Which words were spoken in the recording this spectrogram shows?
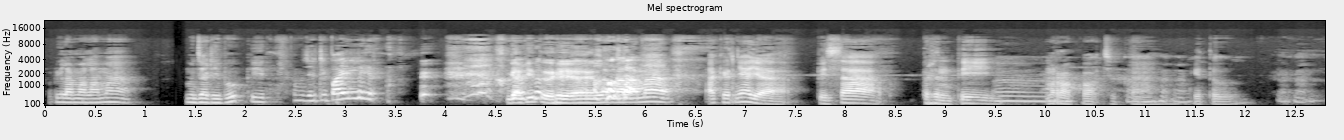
tapi lama-lama menjadi bukit. Menjadi pilot nggak gitu ya lama-lama akhirnya ya bisa berhenti Hmm. merokok juga Hmm. gitu. Mhm.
